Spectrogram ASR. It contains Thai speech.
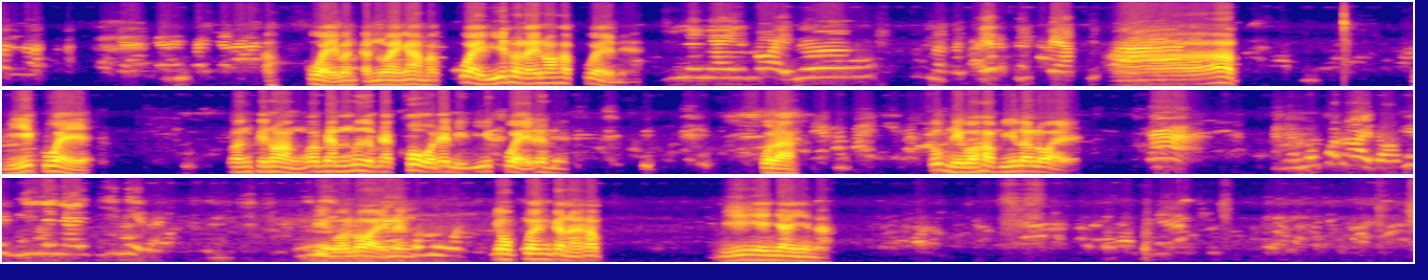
กล้วยมันกันหน่วยงามครับกล้วยหวีเท่าไรเนาะครับกล้วยเนี่ยยังไงร้อยหนึ่งน่าจะเจ็ดสิบแปดสิบอ่าบาทหวีกล้วยเบิ่งพี่น้องว่าแม่นมือแม่โคได้นี่หวีกล้วยได้อนี่กูล่ะรูปนี่บ่ครับหวีละร้อยจ้ามันไม่ค่อยร้อยดอกที่วียังไงวีนี่แหละนี่บ่ร้อยหนึงข้อมูลยกเบิ่งกันนะครับหวีใหญ่ๆนะ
